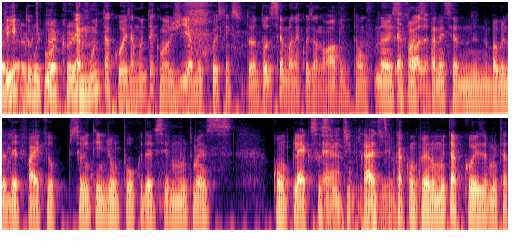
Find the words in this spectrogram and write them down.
cripto, muita tipo, coisa. é muita coisa, é muita tecnologia, é muita coisa que você tem que estudando. Toda semana é coisa nova, então. Não, você é fala que foda. você tá nesse no bagulho da DeFi, que eu, se eu entendi um pouco, deve ser muito mais complexo, assim, É, de ficar, de ficar acompanhando muita coisa, muita.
